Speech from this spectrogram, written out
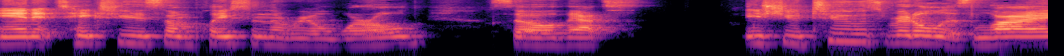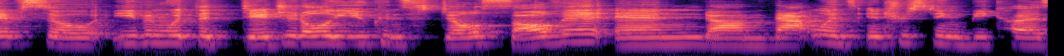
and it takes you to some place in the real world. So that's issue two's riddle is live. So even with the digital, you can still solve it. And um, that one's interesting because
